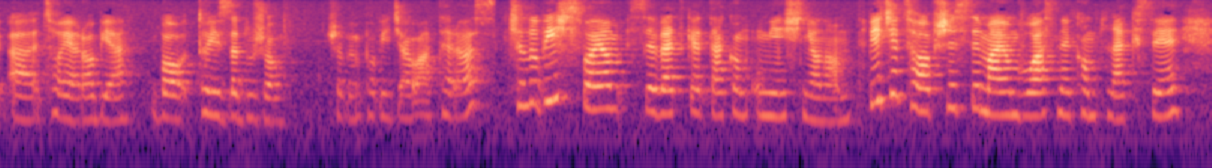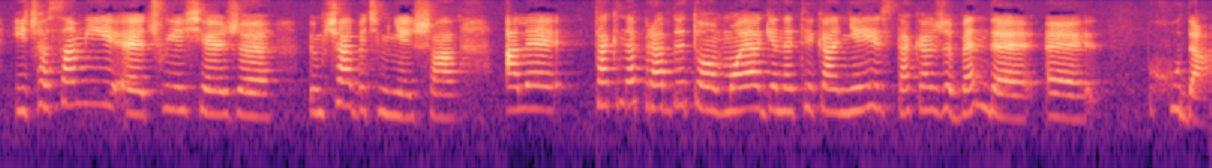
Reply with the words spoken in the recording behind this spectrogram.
e, co ja robię, bo to jest za dużo żebym powiedziała teraz. Czy lubisz swoją sylwetkę taką umięśnioną? Wiecie co, wszyscy mają własne kompleksy i czasami e, czuję się, że bym chciała być mniejsza, ale tak naprawdę to moja genetyka nie jest taka, że będę e, chuda.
